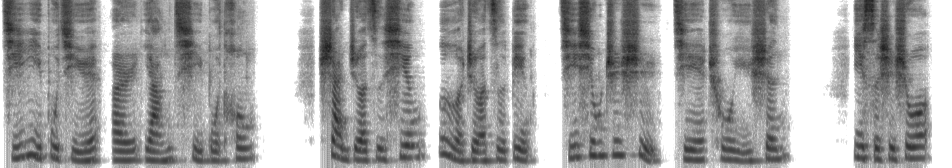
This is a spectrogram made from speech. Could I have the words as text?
疾疫不绝而阳气不通，善者自兴，恶者自病。”吉凶之事皆出于身，意思是说，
